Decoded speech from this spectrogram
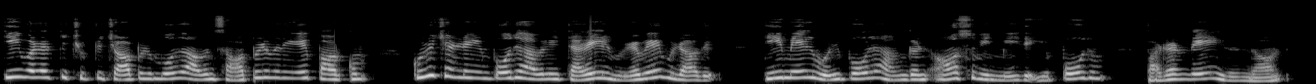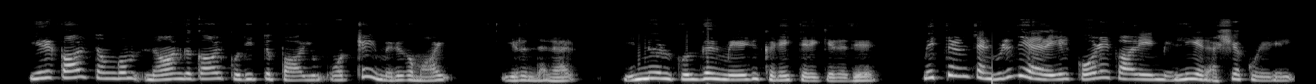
தீ வளர்த்து சுட்டு சாப்பிடும்போது அவன் சாப்பிடுவதையே பார்க்கும். குழிச்சண்டையின் போது அவனை தரையில் விழவே விடாது. தீமேல் ஒளி போல அங்கன் ஆசுவின் மீது எப்போதும் படர்ந்தே இருந்தான். இரு கால் தொங்கும் நான்கு கால் குதித்து பாயும் ஒற்றை மிருகமாய் இருந்தனர். இன்னொரு குர்கன் மேடு கிடைத்திருக்கிறது. மித்திரன் தன் விடுதி அறையில் கோடைக்காலையின் மெல்லிய ரஷ்ய குளிரில்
